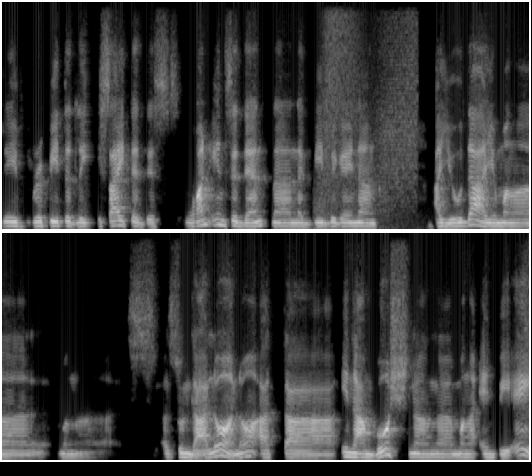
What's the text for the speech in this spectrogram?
they've repeatedly cited this one incident na nagbibigay ng ayuda yung mga mga sundalo no at uh, inambush ng uh, mga NPA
